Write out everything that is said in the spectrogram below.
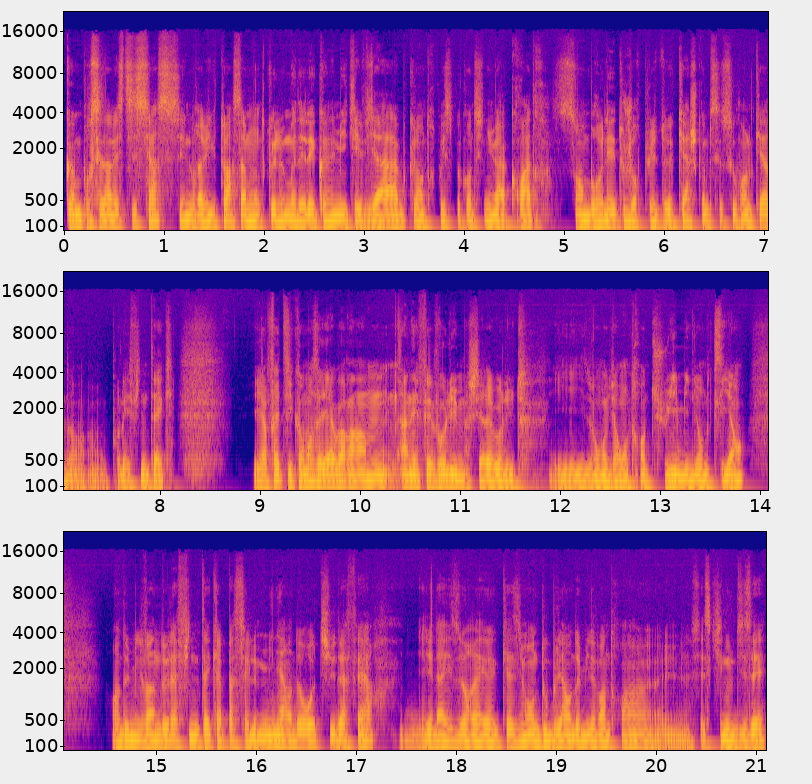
comme pour ses investisseurs, c'est une vraie victoire. Ça montre que le modèle économique est viable, que l'entreprise peut continuer à croître sans brûler toujours plus de cash, comme c'est souvent le cas pour les fintechs. Et en fait, il commence à y avoir un, effet volume chez Revolut. Ils ont environ 38 millions de clients. En 2022, la fintech a passé le milliard d'euros de chiffre d'affaires. Et là, ils auraient quasiment doublé en 2023. Euh, c'est ce qu'ils nous disaient.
